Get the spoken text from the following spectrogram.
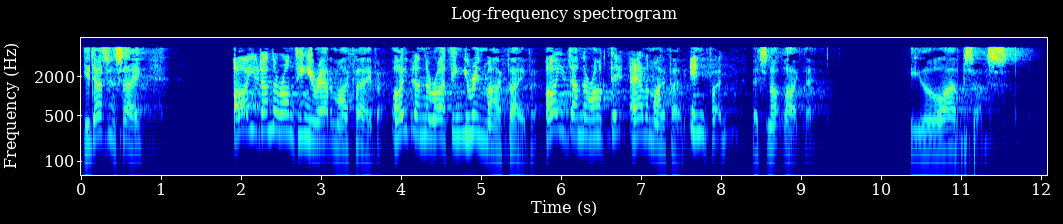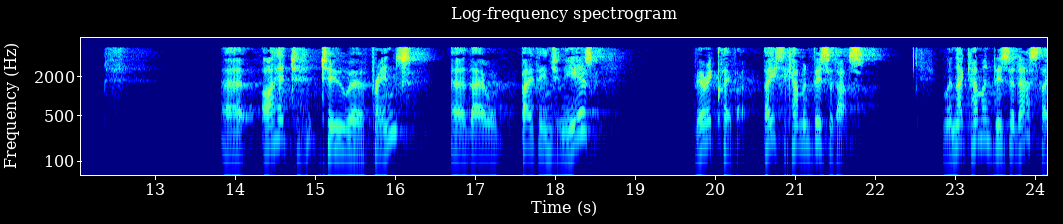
He doesn't say, Oh, you've done the wrong thing, you're out of my favour. Oh, you've done the right thing, you're in my favour. Oh, you've done the wrong thing, out of my favour. In It's not like that. He loves us. Uh, I had two uh, friends. Uh, they were both engineers, very clever. They used to come and visit us. When they come and visit us, they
